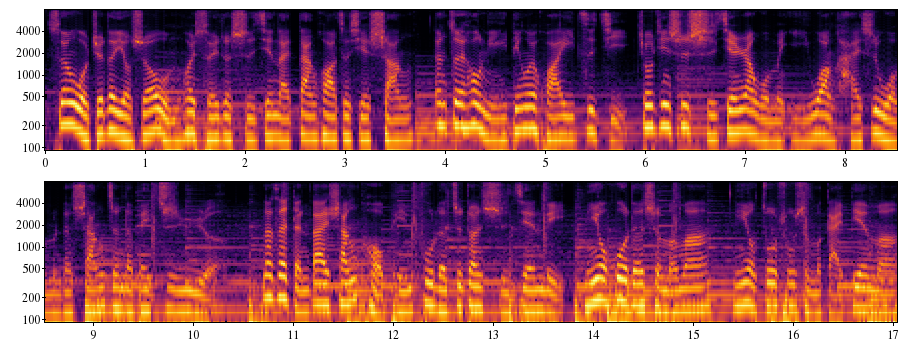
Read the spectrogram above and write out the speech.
虽然我觉得有时候我们会随着时间来淡化这些伤，但最后你一定会怀疑自己，究竟是时间让我们遗忘，还是我们的伤真的被治愈了？那在等待伤口平复的这段时间里，你有获得什么吗？你有做出什么改变吗？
